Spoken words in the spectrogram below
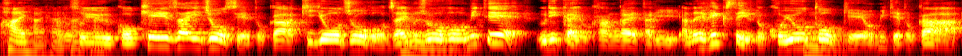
はいはいはいはい。あの、そういう、こう、経済情勢とか、企業情報、財務情報を見て、売り買いを考えたり、あの、FX で言うと雇用統計を見てとか、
